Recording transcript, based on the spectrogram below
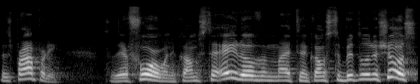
this property. So therefore, when it comes to Eidov and when it comes to Bittul Rishus,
